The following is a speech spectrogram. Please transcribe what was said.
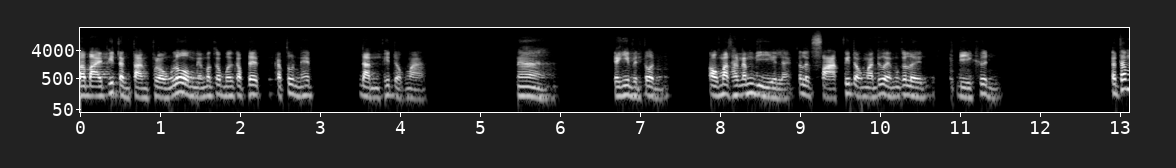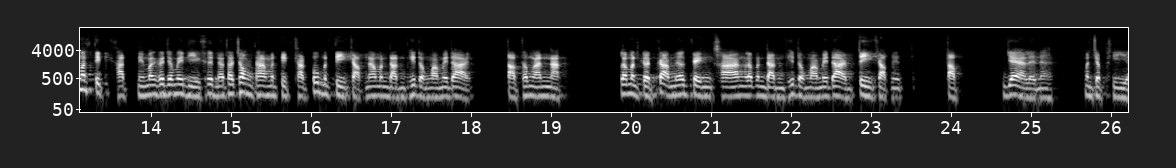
ระบายพิษต่าง ๆ โปร่งโล่งเนี่ยมันก็เหมือนกับได้กระตุ้นให้ดันพิษออกมาอ่าอย่างนี้เป็นต้น ออกมาทางน้ำดีแหละ ก็เลยฝากพิษออกมาด้วย มันก็เลยดีขึ้น แต่ถ้ามันติดขัดเนี่ยมันก็จะไม่ดีขึ้นนะถ้าช่องทางมันติดขัดปุ๊บมันตีกลับนะมันดันพิษออกมาไม่ได้ ตับทำงานหนัก แล้วมันเกิดกล้ามเนื้อเกร็งค้าง แล้วมันดันพิษออกมาไม่ได้ ตีกลับเนี่ยตับแย่เลยนะมันจะเพลีย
